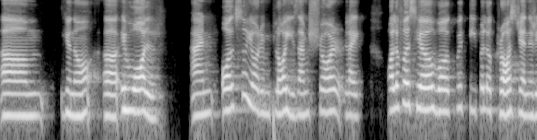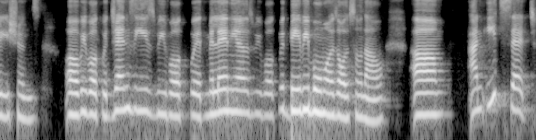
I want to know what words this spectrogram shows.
um, you know, uh, evolve and also your employees. I'm sure like all of us here work with people across generations. Uh, we work with Gen Zs, we work with millennials, we work with baby boomers also now. Um, and each set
